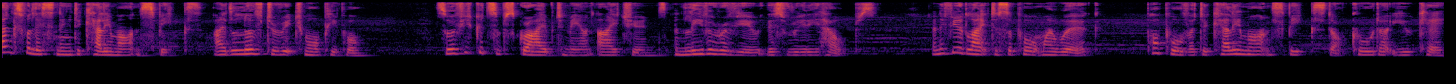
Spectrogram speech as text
Thanks for listening to Kelly Martin Speaks. I'd love to reach more people. So if you could subscribe to me on iTunes and leave a review, this really helps. And if you'd like to support my work, pop over to kellymartinspeaks.co.uk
